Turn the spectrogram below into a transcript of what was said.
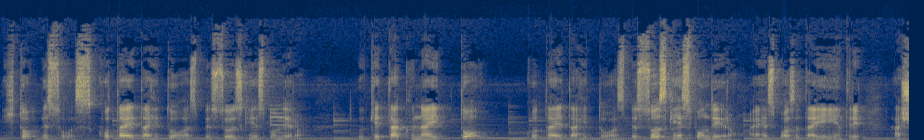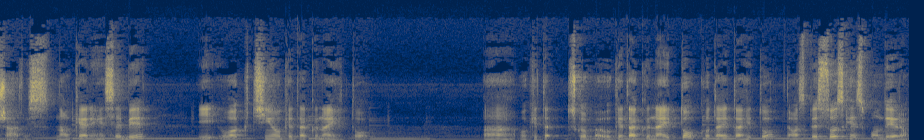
人 pessoas. 答えた人 as pessoas que responderam. 受けたくないと答えた人 as pessoas que responderam. A resposta está aí entre as chaves. Não querem receber e ワクチンを受けたくない人 Uh, o que tá, desculpa, o que tá kunaito kotaeta hito. Então, as pessoas que responderam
